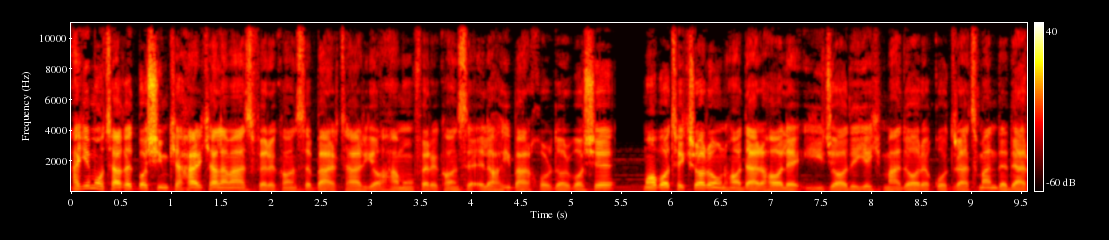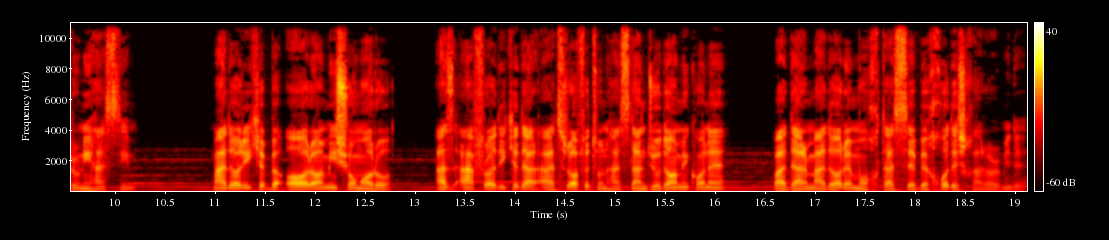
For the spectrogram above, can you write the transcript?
اگه معتقد باشیم که هر کلمه از فرکانس برتر یا همون فرکانس الهی برخوردار باشه ما با تکرار اونها در حال ایجاد یک مدار قدرتمند درونی هستیم مداری که به آرامی شما رو از افرادی که در اطرافتون هستن جدا می‌کنه و در مدار مختص به خودش قرار میده.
